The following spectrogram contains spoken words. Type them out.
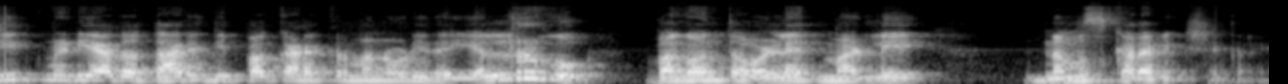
ಜೀತ್ ಮೀಡಿಯಾದ ದಾರಿದೀಪ ಕಾರ್ಯಕ್ರಮ ನೋಡಿದ ಎಲ್ರಿಗೂ ಭಗವಂತ ಒಳ್ಳೇದ್ ಮಾಡ್ಲಿ. ನಮಸ್ಕಾರ ವೀಕ್ಷಕರೇ.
